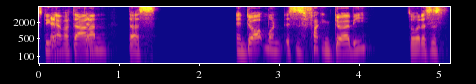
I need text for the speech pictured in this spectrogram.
Es liegt Ja, einfach daran, dass in Dortmund ist es fucking Derby. So, das ist,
